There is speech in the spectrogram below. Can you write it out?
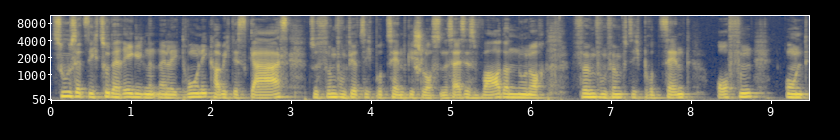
Zusätzlich zu der regelnden Elektronik habe ich das Gas zu 45 Prozent geschlossen. Das heißt, es war dann nur noch 55 Prozent offen. Und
